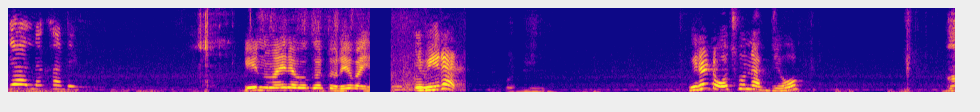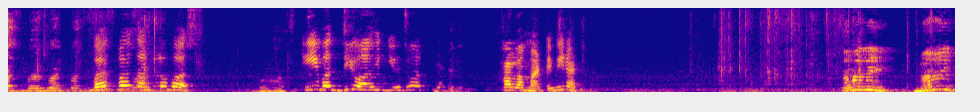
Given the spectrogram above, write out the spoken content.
ત્યાં લખા દે એન માર્યા વગર તો રેવાય વિરાટ વિરાટ ઓછું નાખજો હો. બસ બસ બસ બસ બસ બસ આટલું બસ બસ ઈ બધું આવી ગયું જો મૂકી દે ખાવા માટે વિરાટ આમાં નહીં નહીં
